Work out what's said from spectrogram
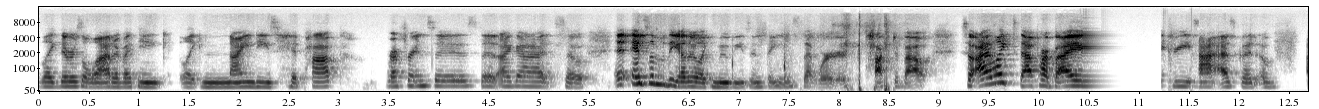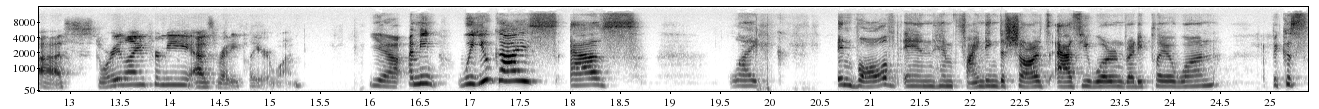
like there was a lot of I think like 90s hip hop references that I got. So and, and, some of the other like movies and things that were talked about. So I liked that part, but I agree not as good of a storyline for me as Ready Player One. Yeah, I mean, were you guys as like involved in him finding the shards as you were in Ready Player One? Because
